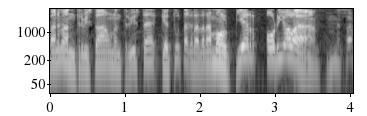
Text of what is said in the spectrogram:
Va, anem a entrevistar una entrevista que a tu t'agradarà molt, Pierre Oriola. Mm, Es a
